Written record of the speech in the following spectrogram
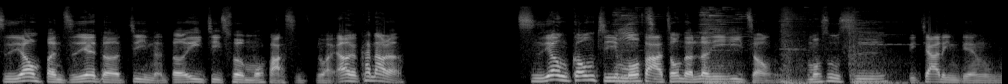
使用本职业的技能得意技，除了魔法师之外，然后有看到了，使用攻击魔法中的任意一种，魔术师比加零点五，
